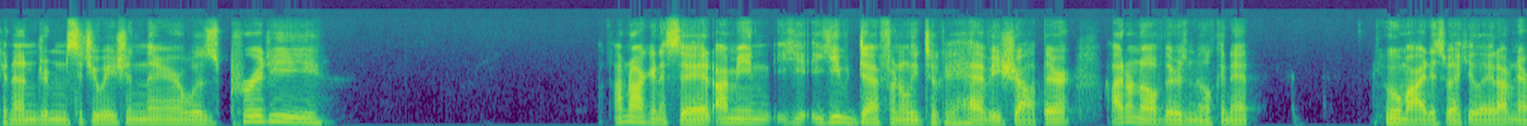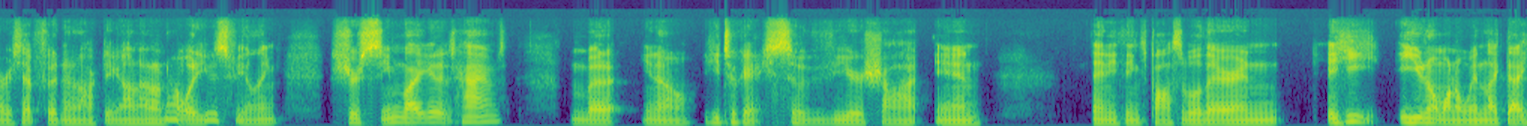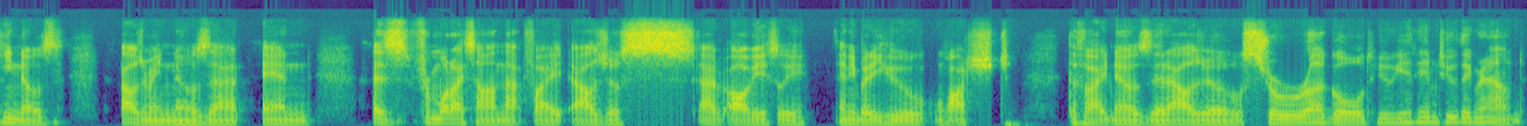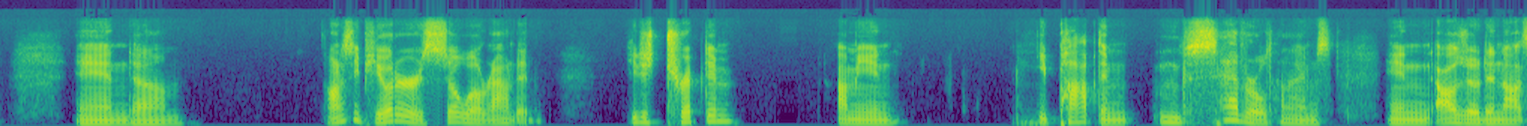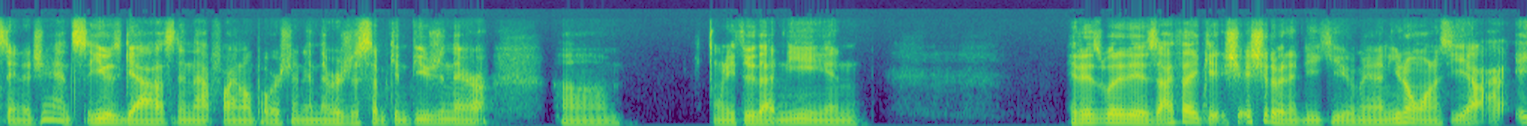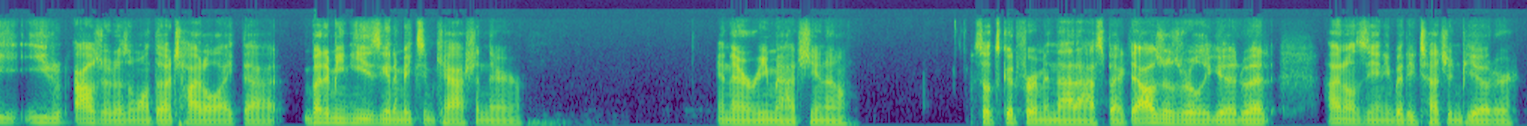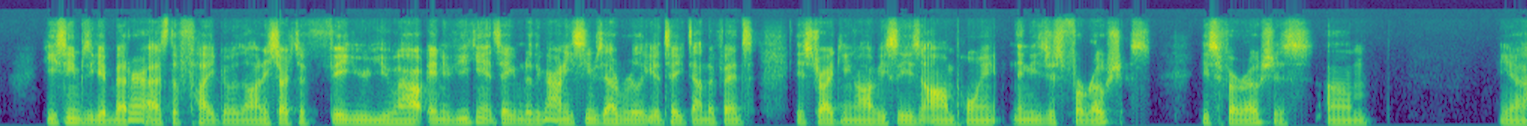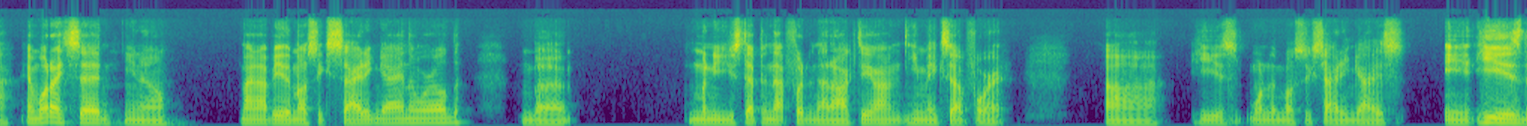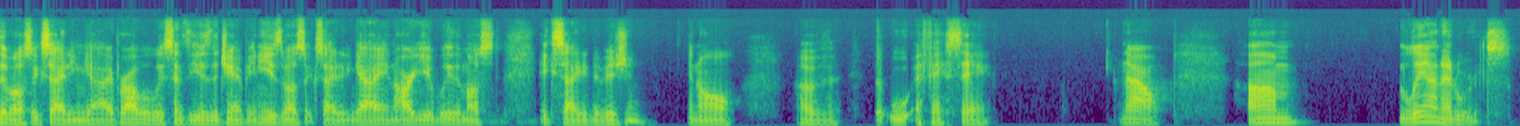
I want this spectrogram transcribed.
conundrum situation there was pretty I'm not gonna say it. I mean, he he definitely took a heavy shot there. I don't know if there's milk in it. Who am I to speculate? I've never set foot in an octagon. I don't know what he was feeling. Sure seemed like it at times, but you know, he took a severe shot and anything's possible there. And he you don't want to win like that. He knows Aljamain knows that. And as from what I saw in that fight, Aljo obviously anybody who watched the fight knows that Aljo struggled to get him to the ground, and um, honestly, Petr is so well rounded. He just tripped him. I mean, he popped him several times, and Aljo did not stand a chance. He was gassed in that final portion, and there was just some confusion there um, when he threw that knee and it is what it is. I think it, sh- it should have been a DQ, man. You don't want to see. Yeah, you Aljo doesn't want the title like that. But I mean, he's gonna make some cash in there in their rematch, you know. So it's good for him in that aspect. Aljo's really good, but I don't see anybody touching Petr. He seems to get better as the fight goes on. He starts to figure you out, and if you can't take him to the ground, he seems to have really good takedown defense. His striking obviously is on point, and he's just ferocious. He's ferocious. Um, yeah. And what I said, you know, might not be the most exciting guy in the world, but when you step in that foot in that octagon, he makes up for it. Uh, he is one of the most exciting guys. He, is the most exciting guy, probably since he is the champion. He's the most exciting guy and arguably the most exciting division in all of the UFC. Now, um, Leon Edwards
